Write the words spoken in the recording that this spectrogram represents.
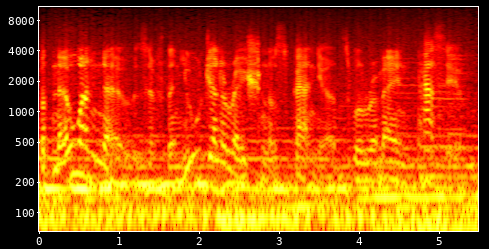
But no one knows if the new generation of Spaniards will remain passive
